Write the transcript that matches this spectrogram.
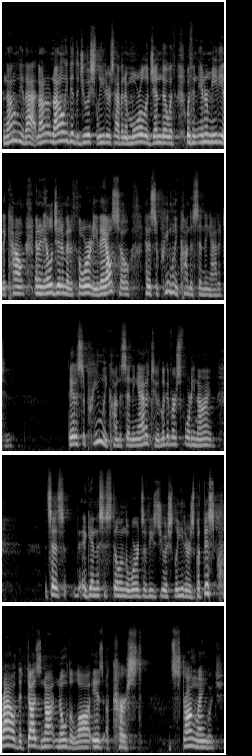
And not only that, not, not only did the Jewish leaders have an immoral agenda with, with an intermediate account and an illegitimate authority, they also had a supremely condescending attitude. They had a supremely condescending attitude. Look at verse 49. It says, again, this is still in the words of these Jewish leaders, but this crowd that does not know the law is accursed. It's strong language.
